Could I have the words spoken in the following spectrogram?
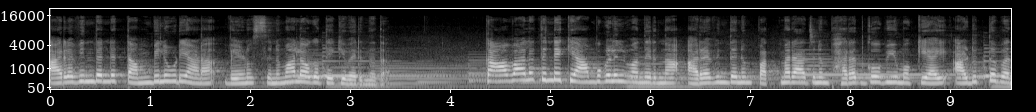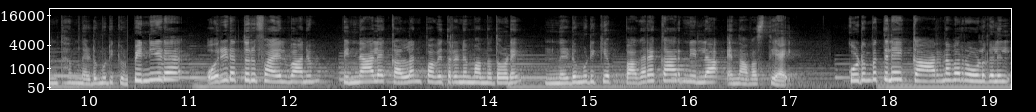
അരവിന്ദന്റെ തമ്പിലൂടെയാണ് വേണു സിനിമാ ലോകത്തേക്ക് വരുന്നത്. കാവാലത്തിന്റെ ക്യാമ്പുകളിൽ വന്നിരുന്ന അരവിന്ദനും പത്മരാജനും ഭരത് ഗോപിയുമൊക്കെയായി അടുത്ത ബന്ധം നെടുമുടിക്കും പിന്നീട് ഒരിടത്തൊരു ഫയൽവാനും പിന്നാലെ കള്ളൻ പവിത്രനും വന്നതോടെ നെടുമുടിക്ക് പകരക്കാരനില്ല എന്ന അവസ്ഥയായി. കുടുംബത്തിലെ കാരണവർ റോളുകളിൽ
